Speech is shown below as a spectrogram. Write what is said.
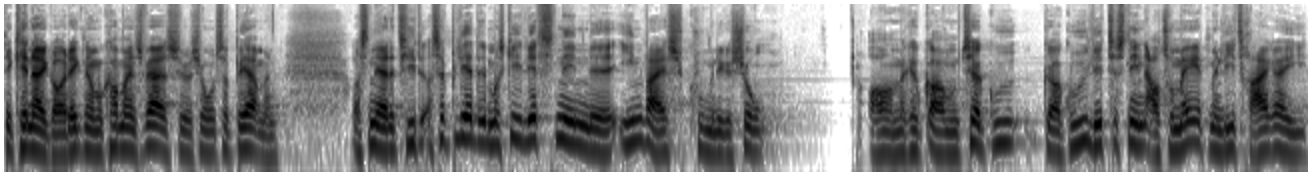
det kender I godt, ikke? Når man kommer i en svær situation, så beder man. Og sådan er det tit. Og så bliver det måske lidt sådan en øh, envejskommunikation. Og man kan komme til at Gud, gøre Gud lidt til sådan en automat, man lige trækker i.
